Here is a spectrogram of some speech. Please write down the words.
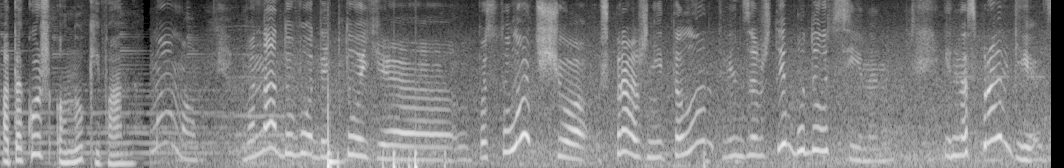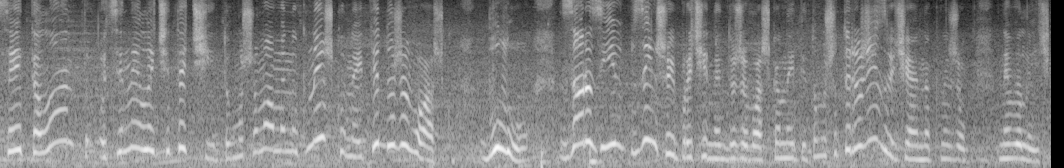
а також онук Іван. Мама, вона доводить той е, постулат, що справжній талант він завжди буде оцінений. І насправді цей талант оцінили читачі, тому що мамину книжку знайти дуже важко. Було. Зараз її з іншої причини дуже важко знайти, тому що тиражі, звичайно, книжок невеличкі.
